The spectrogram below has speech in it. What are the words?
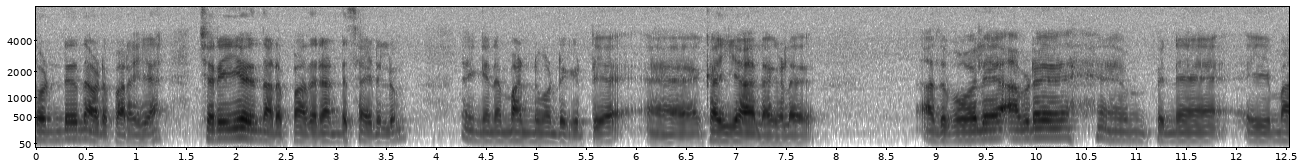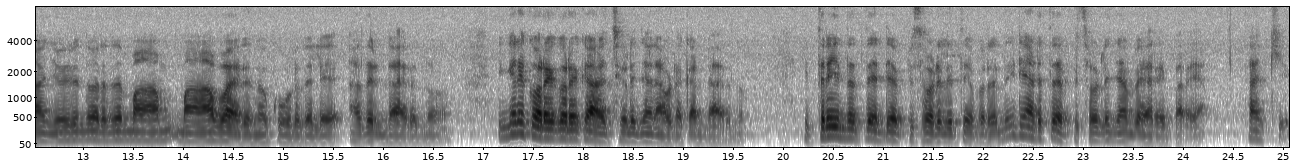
തൊണ്ട് എന്ന് അവിടെ പറയുക. ചെറിയ നടപ്പാത രണ്ട് സൈഡിലും ഇങ്ങനെ മണ്ണ് കൊണ്ട് കിട്ടിയ കയ്യാലകൾ അതുപോലെ അവിടെ പിന്നെ ഈ മാഞ്ഞൂർ എന്ന് പറയുന്നത് മാ മാവായിരുന്നു കൂടുതൽ അതുണ്ടായിരുന്നു. ഇങ്ങനെ കുറേ കുറേ കാഴ്ചകൾ ഞാൻ അവിടെ കണ്ടായിരുന്നു. ഇത്രയും ഇന്നത്തെ എന്റെ എപ്പിസോഡിൽ എത്തിയാൽ പറയുന്നത് ഇനി അടുത്ത എപ്പിസോഡിൽ ഞാൻ വേറെയും പറയാം. Thank you.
